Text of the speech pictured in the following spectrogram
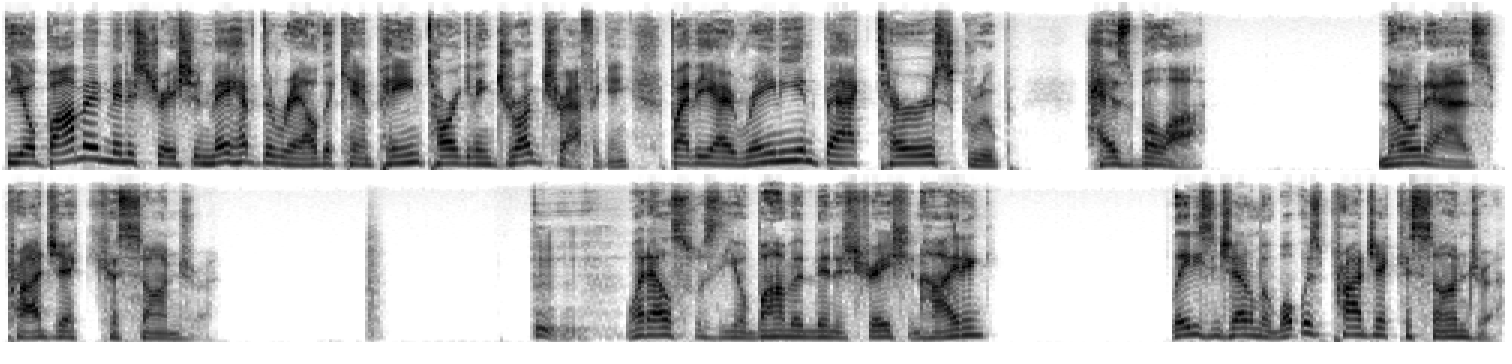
the Obama administration may have derailed a campaign targeting drug trafficking by the Iranian backed terrorist group Hezbollah, known as Project Cassandra. Hmm. What else was the Obama administration hiding? Ladies and gentlemen, what was Project Cassandra?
